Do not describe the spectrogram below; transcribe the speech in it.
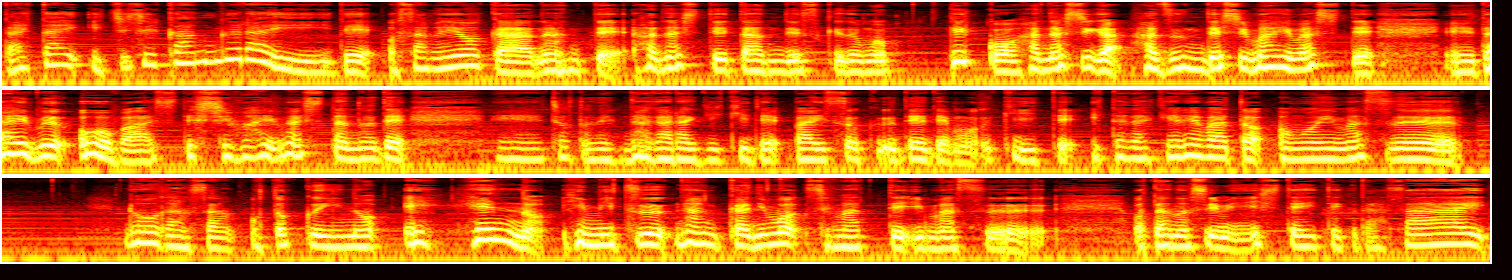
だいたい1時間ぐらいで収めようかなんて話してたんですけども、結構話が弾んでしまいまして、えー、だいぶオーバーしてしまいましたので、えー、ちょっとねながら聞きで倍速ででも聞いていただければと思います。ローガンさんお得意のえ変の秘密なんかにも迫っています。お楽しみにしていてください。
